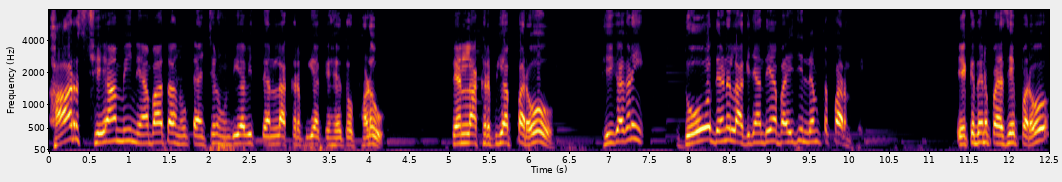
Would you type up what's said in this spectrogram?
ਹਰ 6 ਮਹੀਨਿਆਂ ਬਾਅਦ ਤੁਹਾਨੂੰ ਟੈਨਸ਼ਨ ਹੁੰਦੀ ਆ ਵੀ 3 ਲੱਖ ਰੁਪਇਆ ਕਿਸੇ ਤੋਂ ਫੜੋ 3 ਲੱਖ ਰੁਪਇਆ ਭਰੋ, ਠੀਕ ਆ ਕਿ ਨਹੀਂ? ਦੋ ਦਿਨ ਲੱਗ ਜਾਂਦੇ ਆ ਬਾਈ ਜੀ ਲਿਮਟ ਭਰਨ ਤੇ। ਇੱਕ ਦਿਨ ਪੈਸੇ ਭਰੋ,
